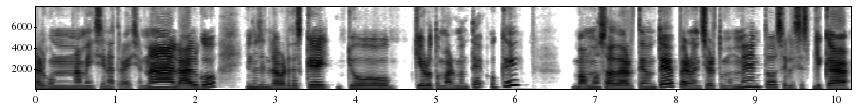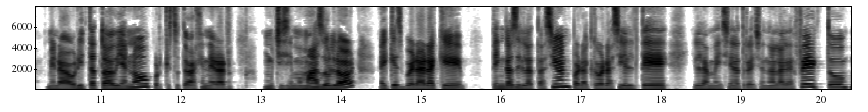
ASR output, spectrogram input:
alguna medicina tradicional, algo? Entonces, la verdad es que yo quiero tomarme un té, ok, vamos a darte un té, pero en cierto momento se les explica, mira, ahorita todavía no, porque esto te va a generar muchísimo más dolor, hay que esperar a que tengas dilatación para que ahora sí el té y la medicina tradicional haga efecto.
